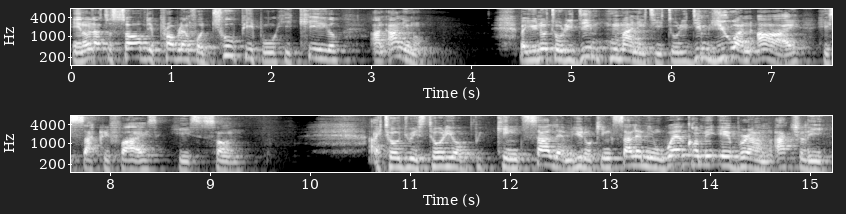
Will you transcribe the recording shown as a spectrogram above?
In order to solve the problem for two people, He killed an animal. But you know, to redeem humanity, to redeem you and I, he sacrificed his son. I told you a story of King Salem. You know, King Salem, in welcoming Abraham, actually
